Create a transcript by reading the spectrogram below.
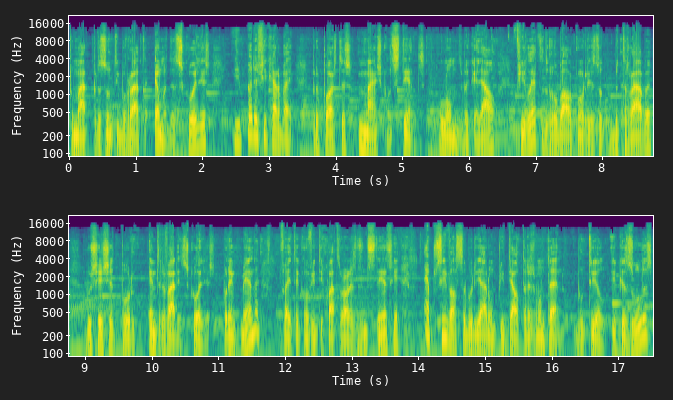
tomate, presunto e borrata é uma das escolhas e, para ficar bem, propostas mais consistentes. Lombo de bacalhau, filete de robalo com risoto de beterraba, bochecha de porco, entre várias escolhas. Por encomenda, feita com 24 horas de antecedência, é possível saborear um pitel transmontano, botelo e casulas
